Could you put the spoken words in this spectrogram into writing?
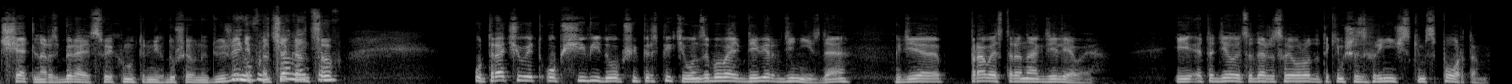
тщательно разбираясь в своих внутренних душевных движениях, в конце концов этим. утрачивает общий вид, общую перспективу. Он забывает, где верх, где низ, да? где правая сторона, а где левая. И это делается даже своего рода таким шизофреническим спортом.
